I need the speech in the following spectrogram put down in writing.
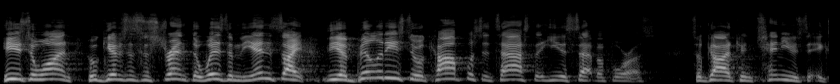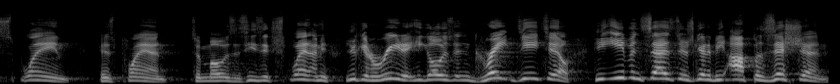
He's the one who gives us the strength, the wisdom, the insight, the abilities to accomplish the task that He has set before us. So God continues to explain His plan to Moses. He's explained, I mean, you can read it. He goes in great detail. He even says there's going to be opposition.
